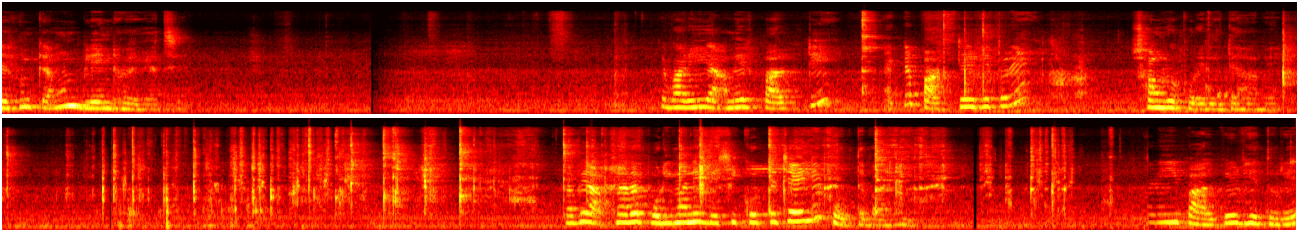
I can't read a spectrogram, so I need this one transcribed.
দেখুন কেমন ব্লেন্ড হয়ে গেছে। এবার এই আমের পাল্পটি একটা পাত্রের ভেতরে সংগ্রহ করে নিতে হবে। তবে আপনারা পরিমাণে বেশি করতে চাইলে করতে পারেন আর এই পাল্পের ভেতরে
